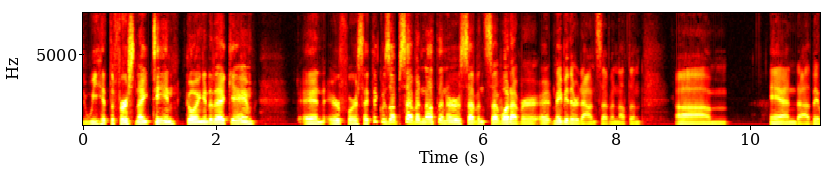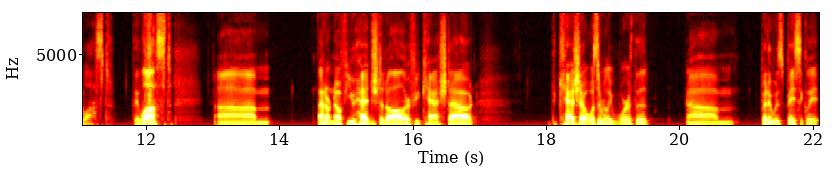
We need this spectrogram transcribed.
we hit the first 19 going into that game and Air Force, I think, was up seven nothing or seven seven, whatever. Uh, Maybe they're down seven nothing, um, and uh, they lost. They lost. Um, I don't know if you hedged at all or if you cashed out. The cash out wasn't really worth it, um, but it was basically.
